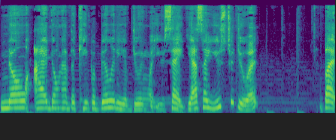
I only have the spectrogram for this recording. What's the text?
no, I don't have the capability of doing what you say. Yes, I used to do it, but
